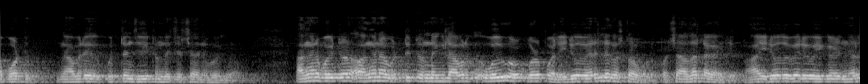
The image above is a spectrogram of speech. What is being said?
പോട്ട്. അവർ കുറ്റം ചെയ്തിട്ടുണ്ടെങ്കിൽ ശിക്ഷ അനുഭവിക്കണം അങ്ങനെ പോയിട്ട് അങ്ങനെ വിട്ടിട്ടുണ്ടെങ്കിൽ അവർക്ക് ഒരു കുഴപ്പമില്ല. ഇരുപത് പേരല്ലേ നഷ്ടമാവുള്ളൂ. പക്ഷേ അതല്ല കാര്യം. ആ ഇരുപത് പേര് പോയി കഴിഞ്ഞാൽ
